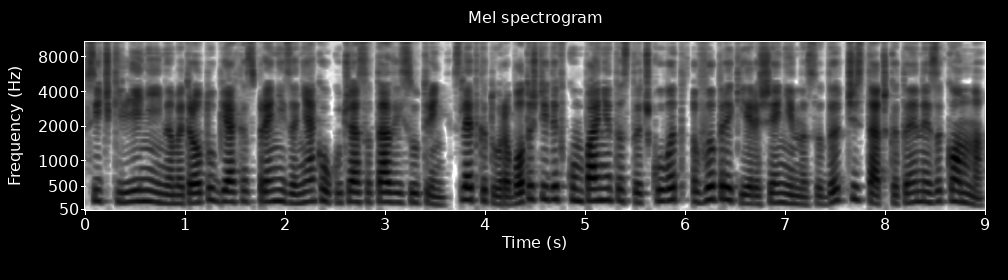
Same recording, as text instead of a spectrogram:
Всички линии на метрото бяха спрени за няколко часа тази сутрин, след като работещите в компанията стъчкуват въпреки решение на съда, че стачката е незаконна.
